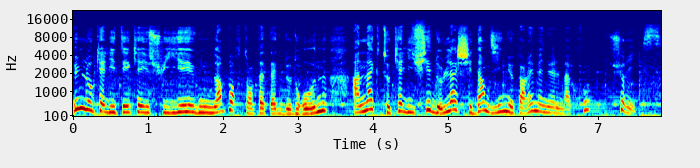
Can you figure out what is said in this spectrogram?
Une localité qui a essuyé une importante attaque de drones. Un acte qualifié de lâche d'indigne par Emmanuel Macron sur X.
